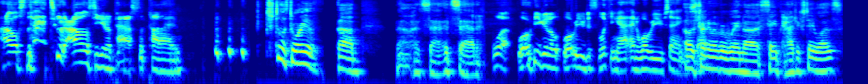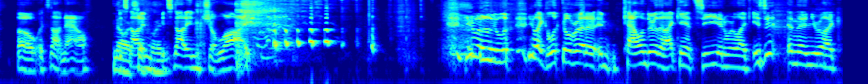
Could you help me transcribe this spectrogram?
How else, dude, how else are you gonna pass the time? Just tell a story of. Uh, no, it's sad. It's sad. What? What were you gonna, what were you just looking at and what were you saying? I was trying to remember when uh, St. Patrick's Day was. Oh, it's not now. No, it's, it's, not in. It's not in July. you literally look. You like looked over at a in calendar that I can't see, and we're like, "Is it?" And then you were like,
